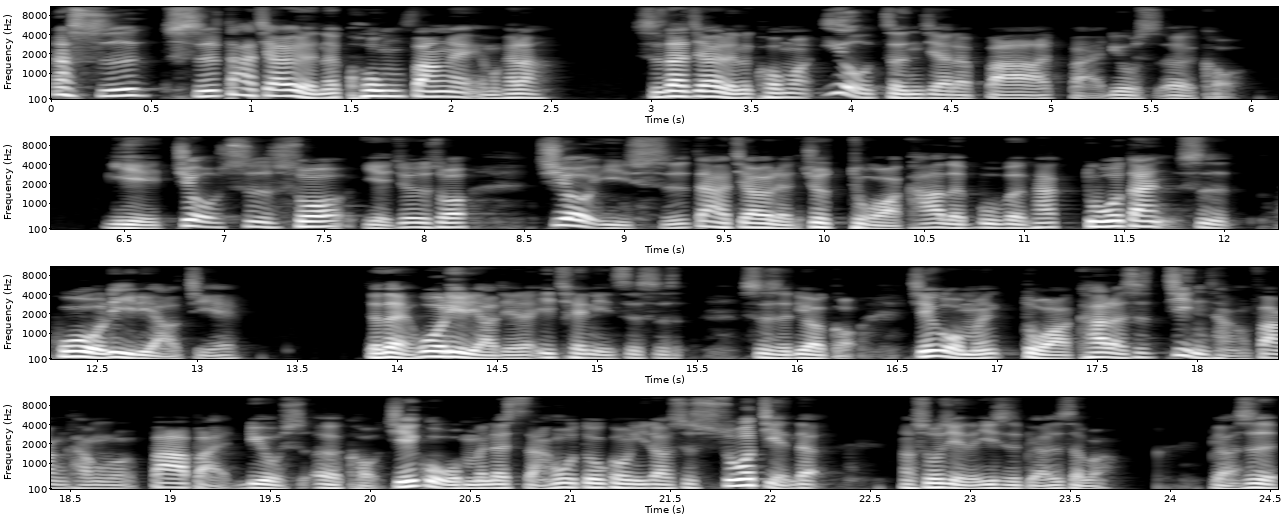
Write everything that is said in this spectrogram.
那十十大交易人的空方，哎，有没有看到？十大交易人的空方又增加了八百六十二口，也就是说，也就是说，就以十大交易人就短咖的部分，它多单是获利了结，对不对？获利了结了一千零四十四十六口，结果我们躲开了是进场放空了八百六十二口，结果我们的散户多空力道是缩减的。那缩减的意思表示什么？表示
